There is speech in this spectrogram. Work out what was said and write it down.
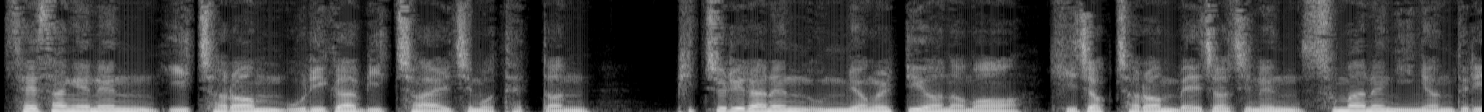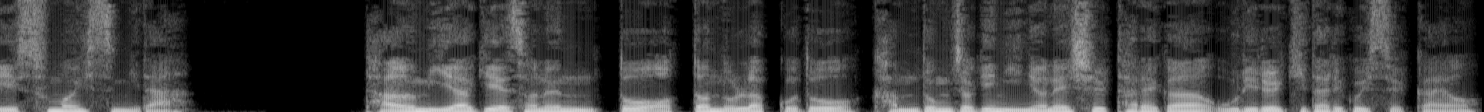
세상에는 이처럼 우리가 미처 알지 못했던 핏줄이라는 운명을 뛰어넘어 기적처럼 맺어지는 수많은 인연들이 숨어 있습니다. 다음 이야기에서는 또 어떤 놀랍고도 감동적인 인연의 실타래가 우리를 기다리고 있을까요?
